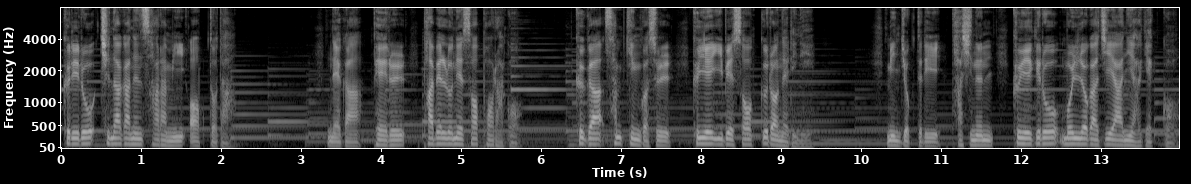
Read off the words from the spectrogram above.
그리로 지나가는 사람이 없도다. 내가 배를 바벨론에서 벌하고 그가 삼킨 것을 그의 입에서 끌어내리니 민족들이 다시는 그에게로 몰려가지 아니하겠고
